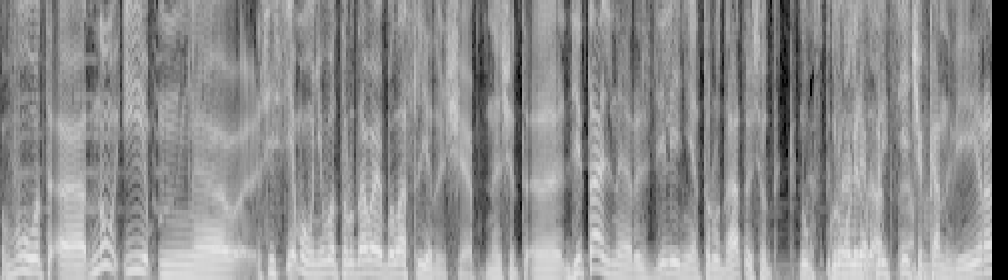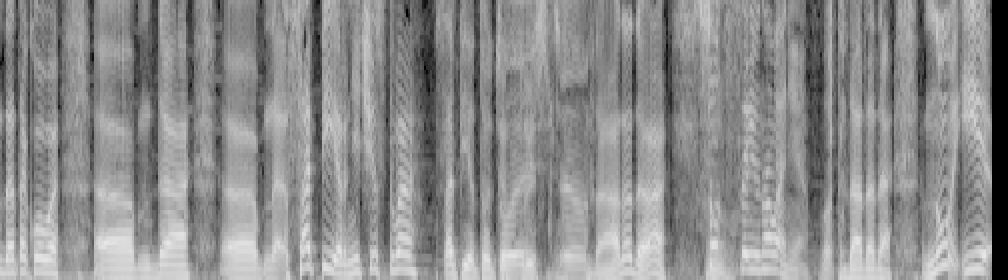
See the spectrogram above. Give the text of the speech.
Вот. э, Ну и э, система у него трудовая была следующая. Значит, э, детальное разделение труда, то есть вот, ну, грубо говоря, предтеча ага. конвейера, да, такого, да, соперничество, сопе, то, то, То есть, да, да, да, Соцсоревнования. Вот. да, да, да. Ну и,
